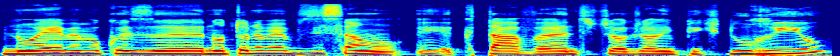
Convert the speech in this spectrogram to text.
Não é a mesma coisa, não estou na mesma posição eh, que estava antes dos Jogos Olímpicos do Rio,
